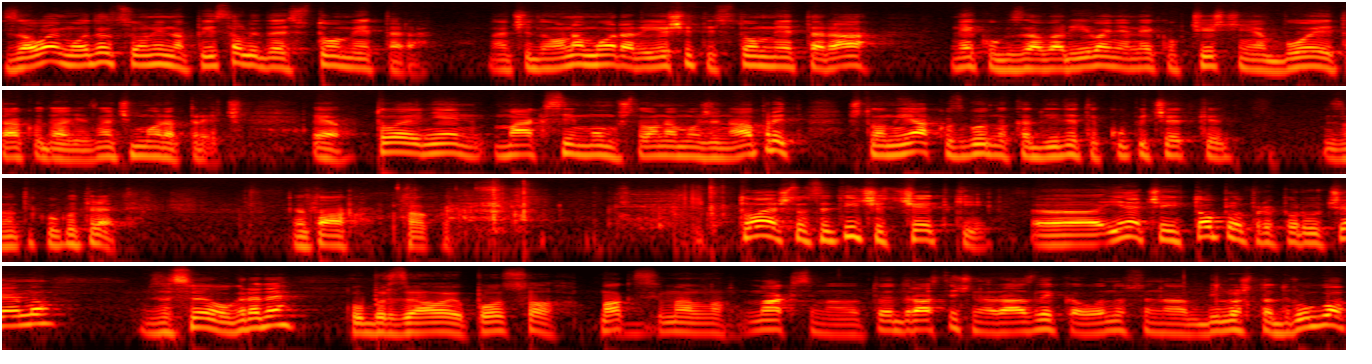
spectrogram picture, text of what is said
za ovaj model su oni napisali da je 100 metara. Znači da ona mora riješiti 100 metara nekog zavarivanja, nekog čišćenja boje i tako dalje, znači mora preći. Evo, to je njen maksimum što ona može napraviti, što vam je jako zgodno kad idete kupiti četke, znate koliko trebate. Jel tako? tako. To je što se tiče četki. E, inače ih toplo preporučujemo. za sve ograde, Ubrzavaju posao, maksimalno. maksimalno. To je drastična razlika u odnosu na bilo što drugo.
